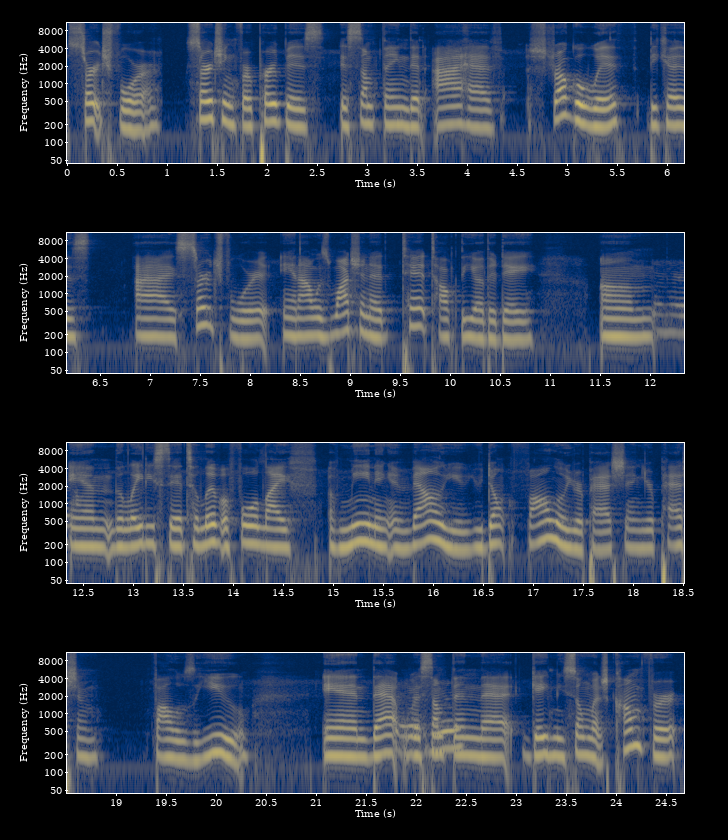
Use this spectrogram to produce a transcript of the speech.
search for. Searching for purpose is something that I have struggled with because I search for it. And I was watching a TED talk the other day, um, and the lady said to live a full life of meaning and value, you don't follow your passion, your passion follows you. And that was something that gave me so much comfort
